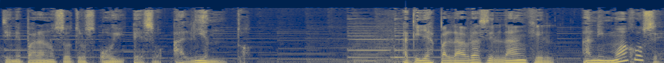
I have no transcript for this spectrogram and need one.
tiene para nosotros hoy eso, aliento. Aquellas palabras del ángel animó a José.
